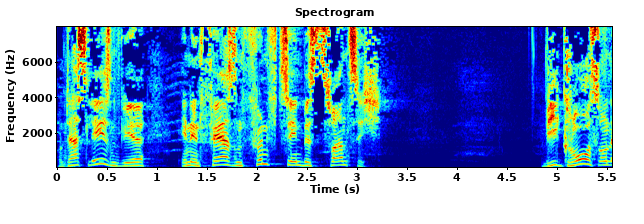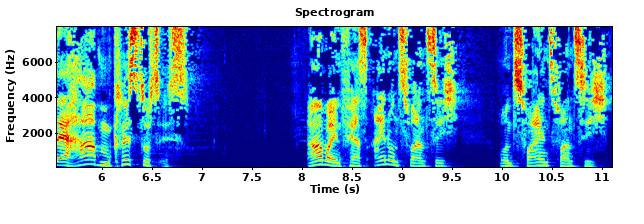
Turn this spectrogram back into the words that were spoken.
Und das lesen wir in den Versen 15 bis 20. Wie groß und erhaben Christus ist. Aber in Vers 21 und 22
